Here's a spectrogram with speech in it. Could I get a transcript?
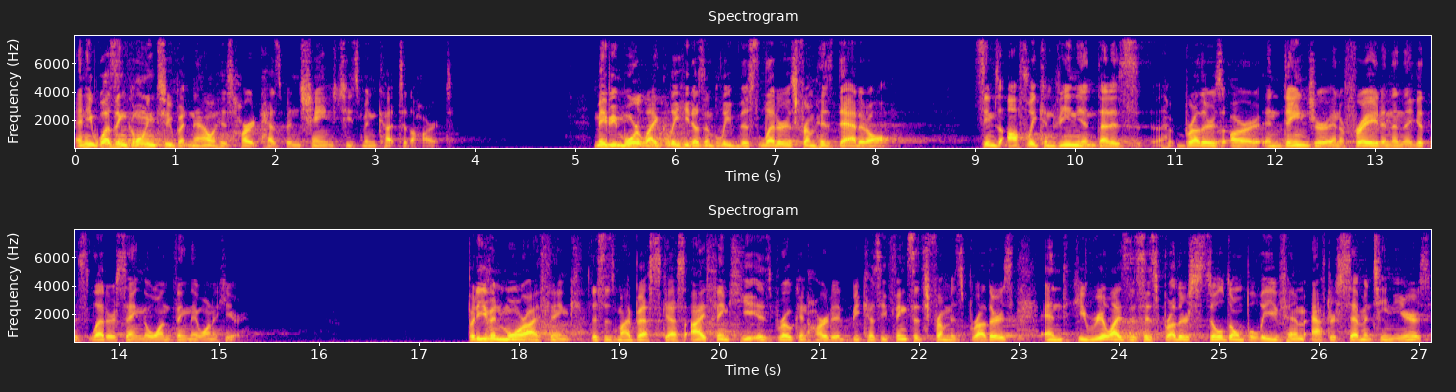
And he wasn't going to, but now his heart has been changed. He's been cut to the heart. Maybe more likely, he doesn't believe this letter is from his dad at all. Seems awfully convenient that his brothers are in danger and afraid, and then they get this letter saying the one thing they want to hear. But even more, I think, this is my best guess, I think he is brokenhearted because he thinks it's from his brothers and he realizes his brothers still don't believe him after 17 years,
